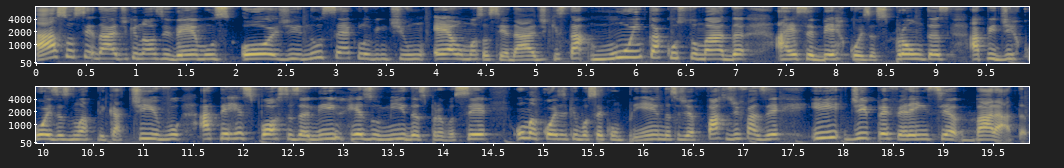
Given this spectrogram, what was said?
a sociedade que nós vivemos hoje, no século 21, é uma sociedade que está muito acostumada a receber coisas prontas, a pedir coisas no aplicativo, a ter respostas ali resumidas para você, uma coisa que você compreenda, seja fácil de fazer e de preferência barata.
